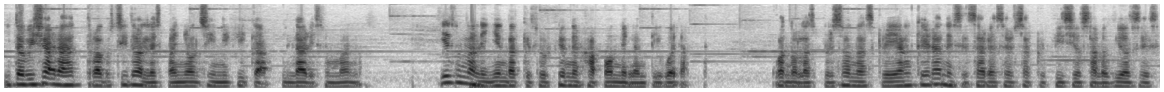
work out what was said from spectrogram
Itobishara, traducido al español, significa pilares humanos y es una leyenda que surgió en el Japón de la antigüedad, cuando las personas creían que era necesario hacer sacrificios a los dioses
